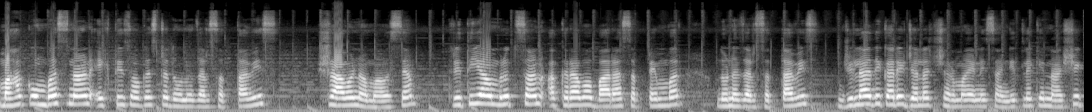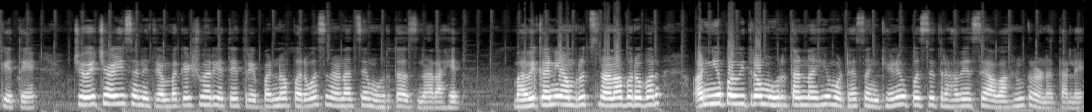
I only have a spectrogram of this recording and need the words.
महाकुंभ स्नान एकतीस ऑगस्ट दोन हजार सत्तावीस श्रावण अमावस्या तृतीय अमृतसान अकरा व बारा सप्टेंबर दोन हजार सत्तावीस जिल्हाधिकारी जलद शर्मा यांनी सांगितले की नाशिक येथे चव्वेचाळीस आणि त्र्यंबकेश्वर येथे त्रेपन्न पर्वस्नानाचे मुहूर्त असणार आहेत. भाविकांनी अमृत स्नानाबरोबर अन्य पवित्र मुहूर्तांनाही मोठ्या संख्येने उपस्थित राहावे असे आवाहन करण्यात आले.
